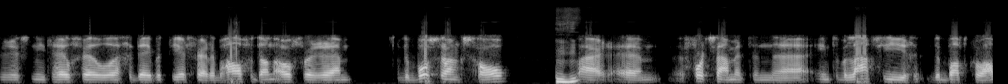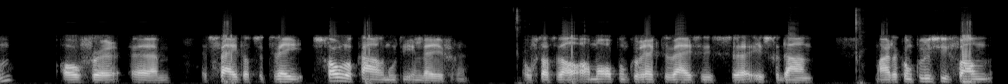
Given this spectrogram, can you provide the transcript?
er is niet heel veel gedebatteerd verder. Behalve dan over eh, de Bosrangschool. Mhm. Waar Forza met een interpellatiedebat kwam. Over eh, het feit dat ze twee schoollokalen moeten inleveren. of dat wel allemaal op een correcte wijze is, is gedaan. Maar de conclusie van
